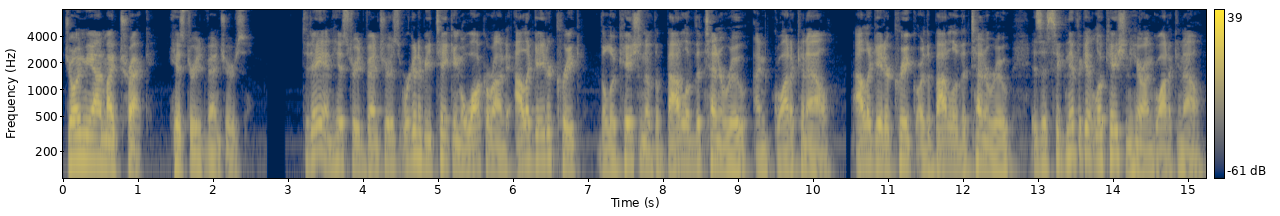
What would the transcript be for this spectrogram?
Join me on my trek, History Adventures. Today on History Adventures, we're going to be taking a walk around Alligator Creek, the location of the Battle of the Tenaru on Guadalcanal. Alligator Creek, or the Battle of the Tenaru, is a significant location here on Guadalcanal.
